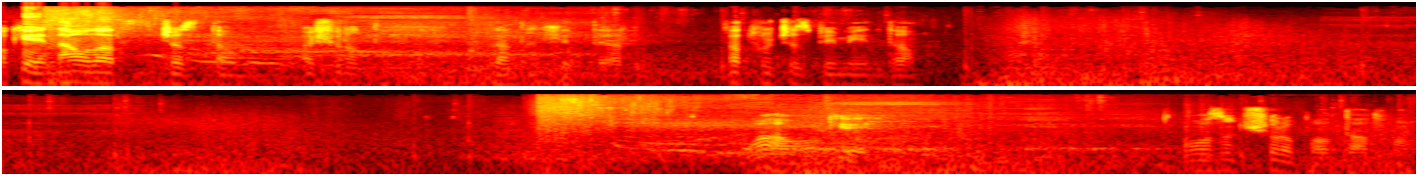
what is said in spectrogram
Okay, now that's just dumb. I shouldn't have gotten hit there. That would just be me dumb. Wow, okay. I wasn't sure about that one.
